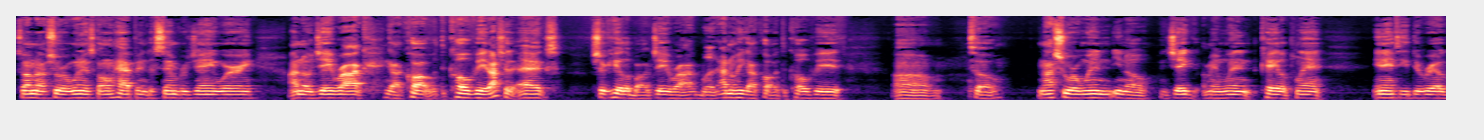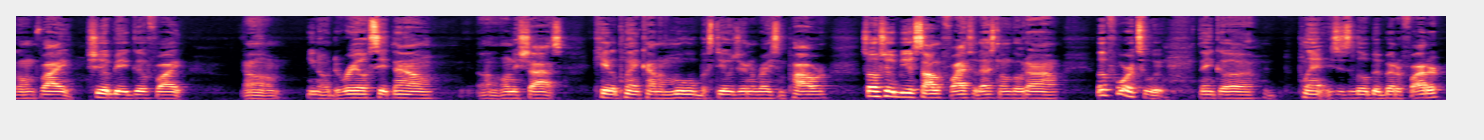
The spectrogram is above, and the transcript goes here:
So I'm not sure when it's gonna happen. December, January. I know J Rock got caught with the COVID. I should have asked Sugar Hill about J Rock, but I know he got caught with the COVID. Um, so not sure when you know Jake. I mean when Caleb Plant and Anthony Dirrell gonna fight. Should be a good fight. Um, you know Dirrell sit down uh, on the shots. Caleb Plant kind of move, but still generate some power. So it should be a solid fight. So that's gonna go down. Look forward to it. Think uh, Plant is just a little bit better fighter.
